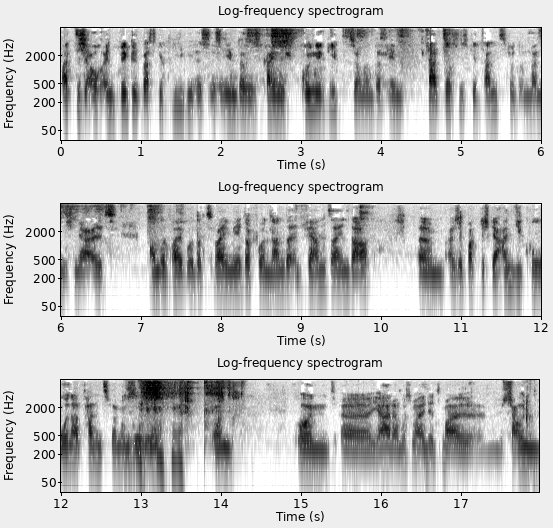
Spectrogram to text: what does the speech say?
hat sich auch entwickelt. Was geblieben ist, ist eben, dass es keine Sprünge gibt, sondern dass eben tatsächlich getanzt wird und man nicht mehr als anderthalb oder zwei Meter voneinander entfernt sein darf. Ähm, also praktisch der Anti-Corona-Tanz, wenn man so will. Und, und äh, ja, da muss man halt jetzt mal schauen,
